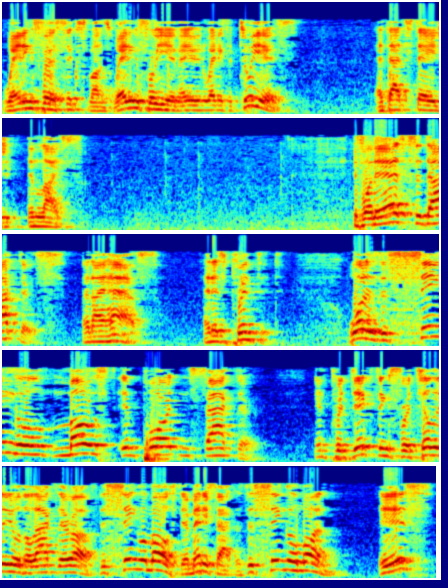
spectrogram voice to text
Waiting for six months, waiting for a year, maybe even waiting for two years at that stage in life. If one asks the doctors, and I have, and it's printed, what is the single most important factor in predicting fertility or the lack thereof? The single most, there are many factors, the single one is,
